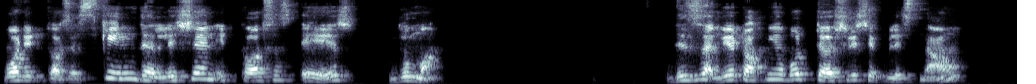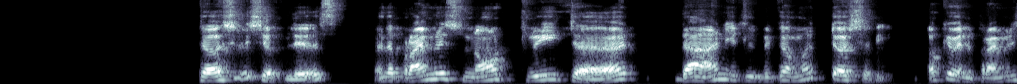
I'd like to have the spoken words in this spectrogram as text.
what it causes? Skin, the lesion it causes is gumma. This is we are talking about tertiary syphilis now. Tertiary syphilis, when the primary is not treated, then it will become a tertiary. Okay, when primary,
